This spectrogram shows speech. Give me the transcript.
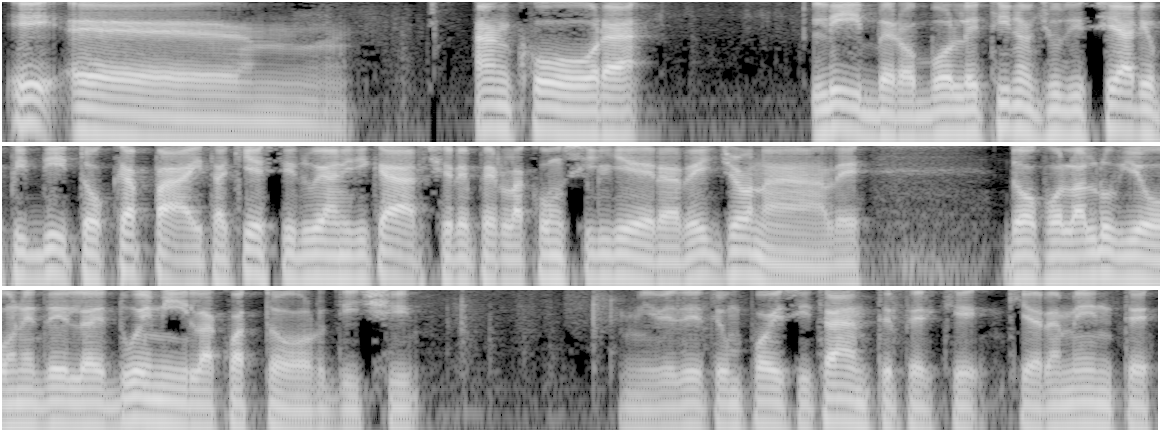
E ehm, ancora libero, bollettino giudiziario PD tocca Paita, chiesti due anni di carcere per la consigliera regionale dopo l'alluvione del 2014 mi vedete un po' esitante perché chiaramente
